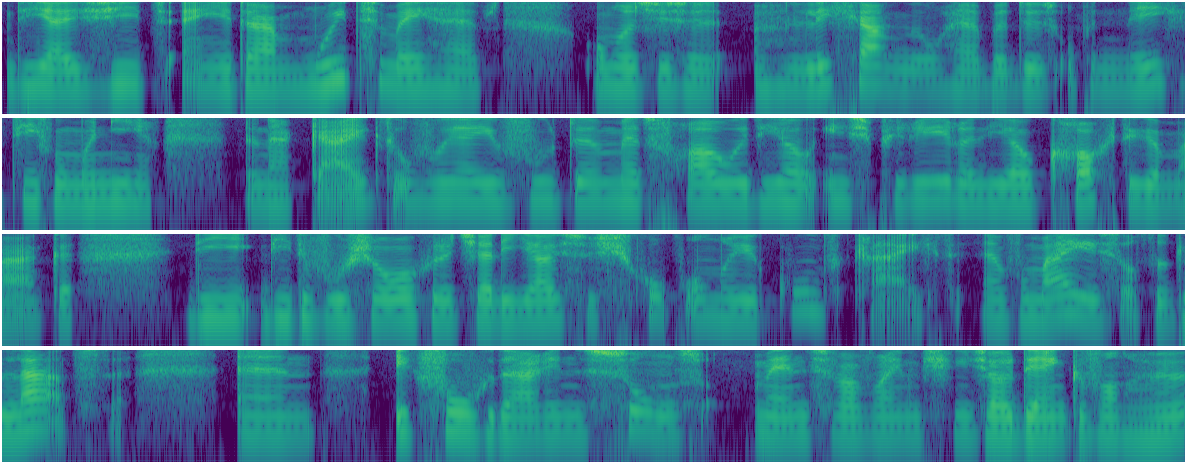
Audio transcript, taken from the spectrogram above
die jij ziet en je daar moeite mee hebt, omdat je ze hun lichaam wil hebben, dus op een negatieve manier ernaar kijkt. Of wil jij je voeden met vrouwen die jou inspireren, die jou krachtiger maken. Die, die ervoor zorgen dat jij de juiste schop onder je kont krijgt. En voor mij is dat het laatste. En ik volg daarin soms mensen waarvan je misschien zou denken van... Huh,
